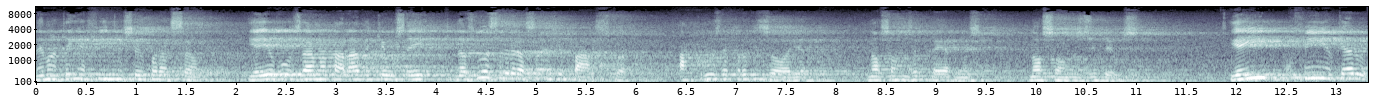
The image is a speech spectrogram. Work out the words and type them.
Né? Mantenha firme no seu coração. E aí eu vou usar uma palavra que eu usei nas duas celebrações de Páscoa. A cruz é provisória. Nós somos eternos. Nós somos de Deus. E aí, por fim, eu quero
